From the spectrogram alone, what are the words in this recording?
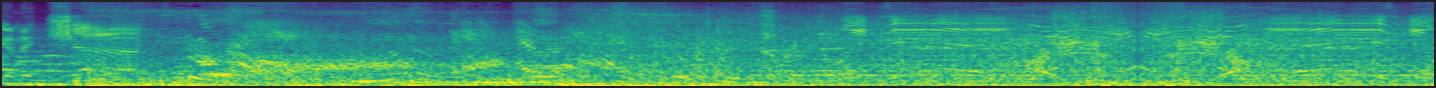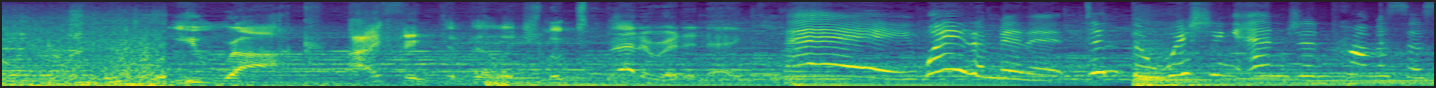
gonna chuck. You rock. I think the village looks better at an angle. Hey, wait a minute! Didn't the wishing engine promise us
